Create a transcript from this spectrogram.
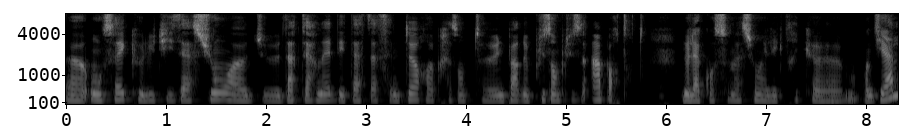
euh, on sait que l'utilisation euh, d'Internet, des data centers représente euh, une part de plus en plus importante de la consommation électrique mondiale.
